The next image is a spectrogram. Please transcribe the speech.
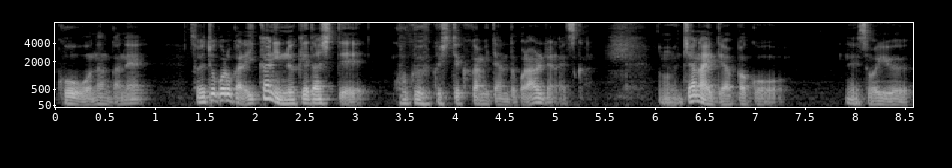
こうなんかね、そういうところからいかに抜け出して克服していくかみたいなところあるじゃないですか。うん、じゃないとやっぱこう、ね、そういう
